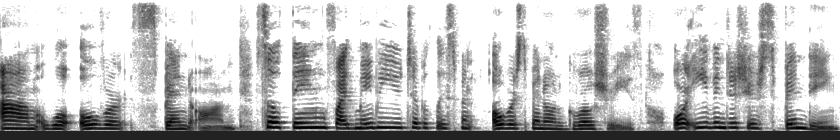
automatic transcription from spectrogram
um, will overspend on. So things like maybe you typically spend overspend on groceries or even just your spending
